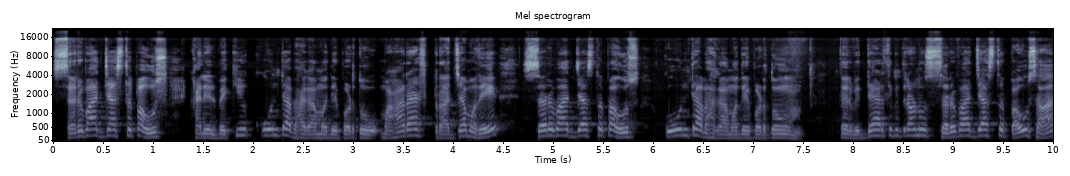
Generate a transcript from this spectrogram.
सर्वात जास्त पाऊस खालीलपैकी कोणत्या भागामध्ये पडतो? महाराष्ट्र राज्यामध्ये सर्वात जास्त पाऊस कोणत्या भागामध्ये पडतो? तर विद्यार्थी मित्रांनो सर्वात जास्त पाऊस हा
